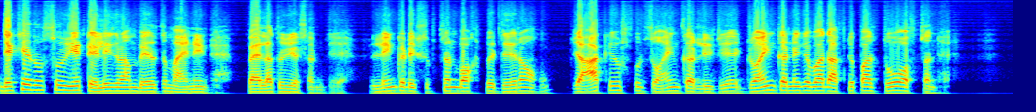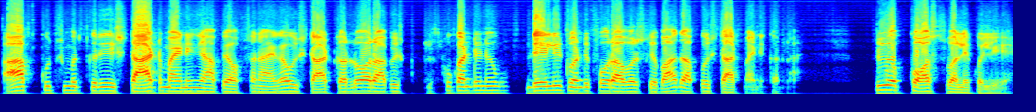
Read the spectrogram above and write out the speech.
देखिए दोस्तों ये टेलीग्राम बेस्ड माइनिंग है। पहला तो ये समझिए लिंक डिस्क्रिप्शन बॉक्स पे दे रहा हूँ। जाके उसको ज्वाइन कर लीजिए। ज्वाइन करने के बाद आपके पास दो ऑप्शन है। आप कुछ मत करिए स्टार्ट माइनिंग यहाँ पे ऑप्शन आएगा वो स्टार्ट कर लो और आप इस, इसको कंटिन्यू डेली 24 आवर्स के बाद आपको स्टार्ट माइनिंग करना है। फ्री ऑफ़ कॉस्ट वाले के लिए।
